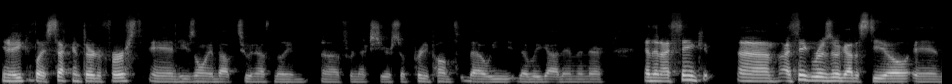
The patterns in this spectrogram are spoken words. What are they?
You know, he can play second, third, or first, and he's only about two and a half million uh, for next year. So pretty pumped that we that we got him in there. And then I think um, I think Rizzo got a steal in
